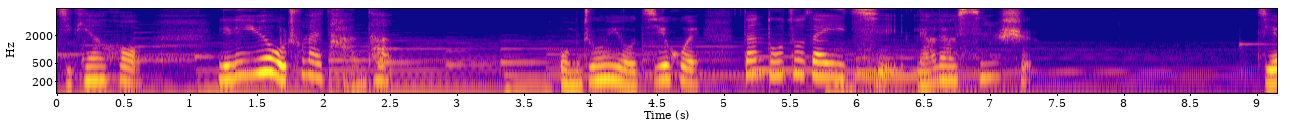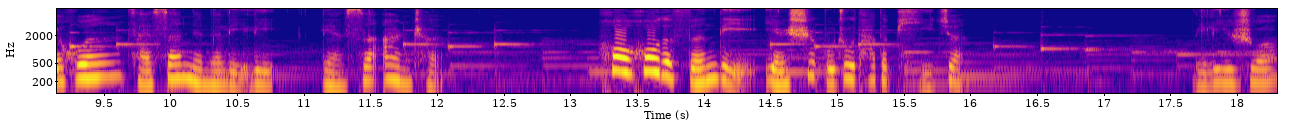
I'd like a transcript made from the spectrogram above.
几天后，李丽约我出来谈谈。我们终于有机会单独坐在一起聊聊心事。结婚才三年的李丽脸色暗沉，厚厚的粉底掩饰不住她的疲倦。李丽说：“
